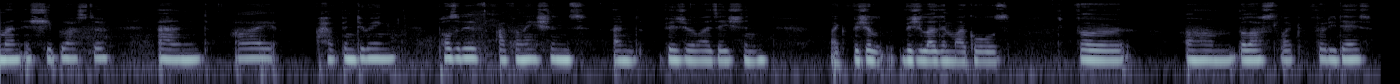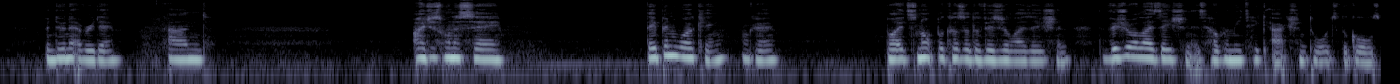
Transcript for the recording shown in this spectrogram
man is Sheep Blaster? And I have been doing positive affirmations and visualization like visual visualizing my goals for um the last like 30 days. I've been doing it every day. And i just want to say they've been working okay? But it's not because of the visualization. The visualization is helping me take action towards the goals.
